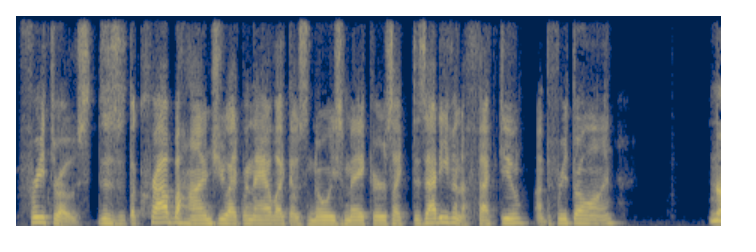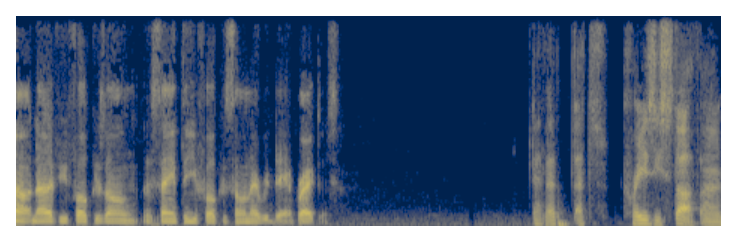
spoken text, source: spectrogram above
free throws. Does the crowd behind you, like when they have like those noise makers, like does that even affect you at the free throw line? No, not if you focus on the same thing you focus on every day in practice that, that that's crazy stuff. Uh,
